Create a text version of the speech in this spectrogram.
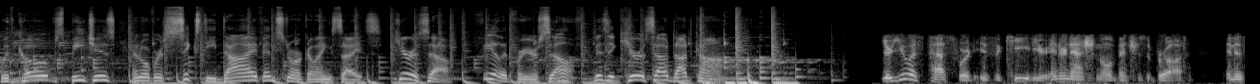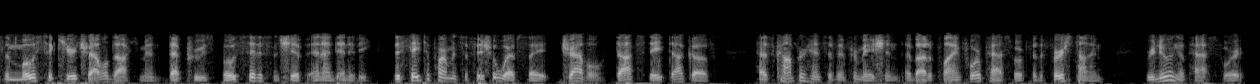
with coves, beaches, and over 60 dive and snorkeling sites. Curacao, feel it for yourself. Visit curacao.com. Your U.S. passport is the key to your international adventures abroad and is the most secure travel document that proves both citizenship and identity. The State Department's official website, travel.state.gov, has comprehensive information about applying for a passport for the first time, renewing a passport,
